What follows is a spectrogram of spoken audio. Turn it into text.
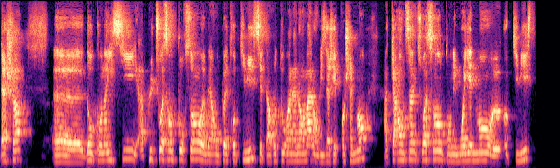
d'achat. Donc on a ici à plus de 60%, eh on peut être optimiste, c'est un retour à la normale envisagé prochainement. À 45-60, on est moyennement euh, optimiste.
